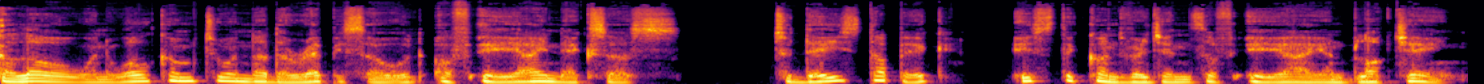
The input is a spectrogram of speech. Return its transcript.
Hello, and welcome to another episode of AI Nexus. Today's topic is the convergence of AI and blockchain.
